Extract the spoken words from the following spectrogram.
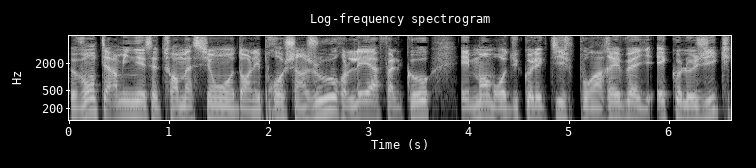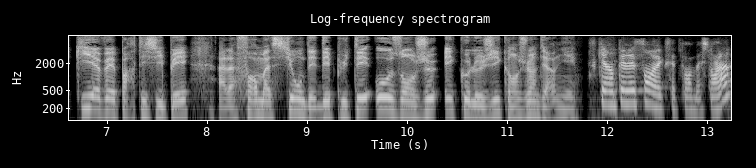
vont terminer cette formation dans les prochains un jour, Léa Falco est membre du collectif pour un réveil écologique qui avait participé à la formation des députés aux enjeux écologiques en juin dernier. Ce qui est intéressant avec cette formation-là,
